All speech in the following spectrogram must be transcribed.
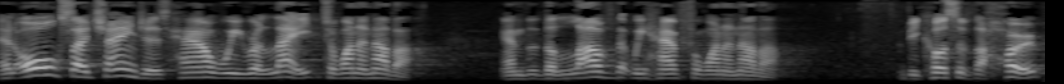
it also changes how we relate to one another and the, love that we have for one another because of the hope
